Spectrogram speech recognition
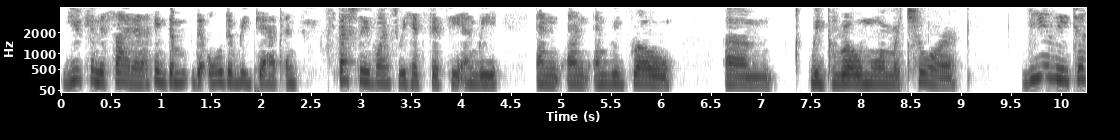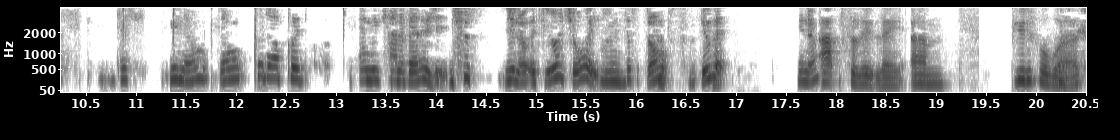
you can decide and i think the the older we get and especially once we hit 50 and we and and and we grow um we grow more mature really just just you know don't put up with any kind of energy. Just you know it's your choice. Mm, just don't absolutely. do it you know? Absolutely. Um beautiful words.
